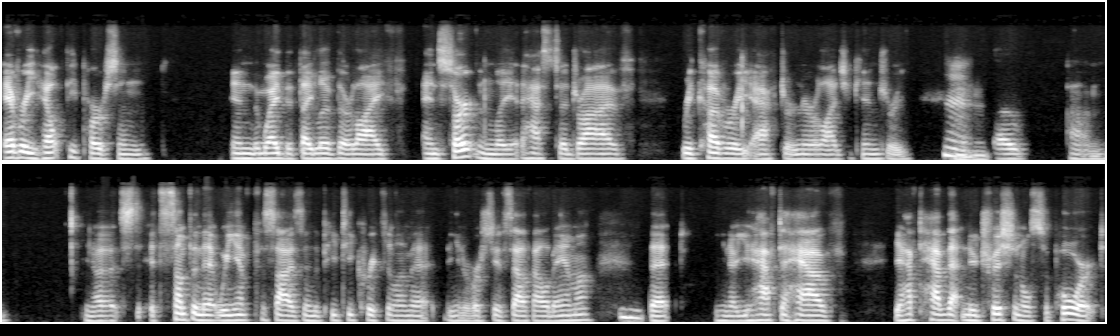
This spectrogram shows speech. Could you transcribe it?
every healthy person in the way that they live their life, and certainly it has to drive recovery after neurologic injury. Hmm. So um, you know, it's it's something that we emphasize in the PT curriculum at the University of South Alabama. Mhm. That you know you have to have you have to have that nutritional support,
